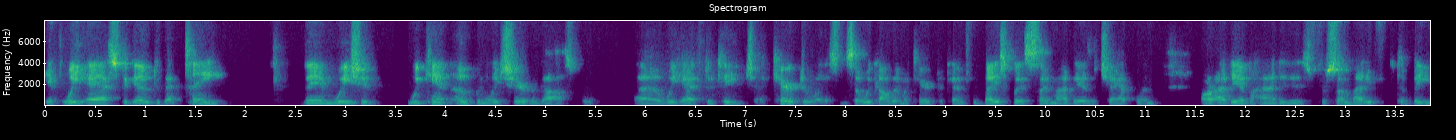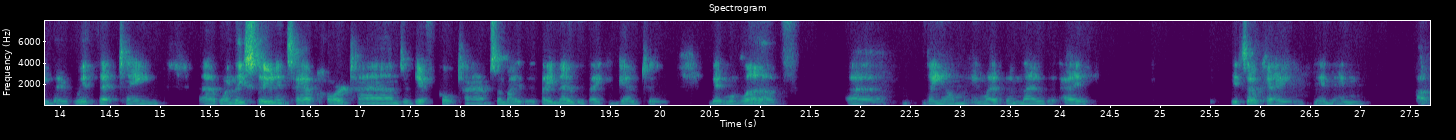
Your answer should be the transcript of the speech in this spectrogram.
if we ask to go to that team, then we should we can't openly share the gospel uh, we have to teach a character lesson. So we call them a character coach. But basically, it's the same idea as a chaplain. Our idea behind it is for somebody to be there with that team uh, when these students have hard times or difficult times, somebody that they know that they can go to that will love uh, them and let them know that, hey, it's okay. And, and uh,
